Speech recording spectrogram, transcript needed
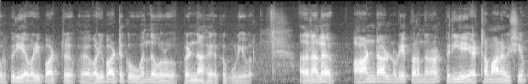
ஒரு பெரிய வழிபாட்டு வழிபாட்டுக்கு உகந்த ஒரு பெண்ணாக இருக்கக்கூடியவர். அதனால் ஆண்டாளினுடைய பிறந்தநாள் பெரிய ஏற்றமான விஷயம்.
